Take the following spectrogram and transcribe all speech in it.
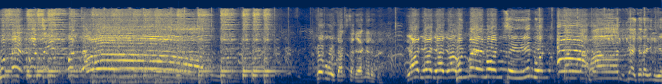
คุณแม่นวลศรีบรรจงเครื่องผู้จักแสดงได้เลยเดี๋ยวเดี๋ยวเดี๋ยวเดี๋ยวคุณแม่นวลศรีนวลบรรจพานเย้จะได้เรีย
